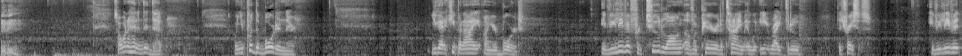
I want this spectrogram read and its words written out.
so I went ahead and did that. When you put the board in there, you got to keep an eye on your board. If you leave it for too long of a period of time, it would eat right through the traces. If you leave it,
